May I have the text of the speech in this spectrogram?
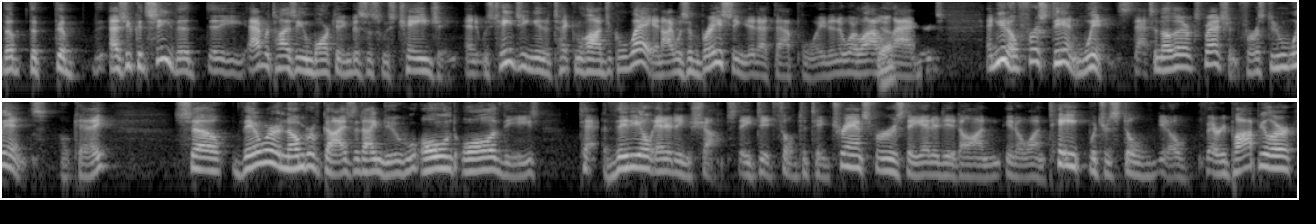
the, the, the as you could see, the, the advertising and marketing business was changing, and it was changing in a technological way. And I was embracing it at that point, and there were a lot Yeah. of laggards. And you know, first in wins. That's another expression. First in wins. Okay. So there were a number of guys that I knew who owned all of these te- video editing shops. They did film to tape transfers. They edited on, you know, on tape, which was still, you know, very popular.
